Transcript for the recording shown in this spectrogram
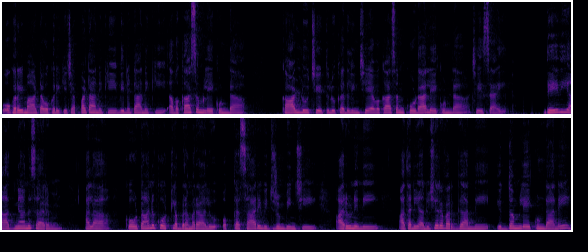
ఒకరి మాట ఒకరికి చెప్పటానికి వినటానికి అవకాశం లేకుండా కాళ్ళు చేతులు కదిలించే అవకాశం కూడా లేకుండా చేశాయి. దేవి ఆజ్ఞానుసారం అలా కోటానుకోట్ల భ్రమరాలు ఒక్కసారి విజృంభించి అరుణిని అతని అనుచర వర్గాన్ని యుద్ధం లేకుండానే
